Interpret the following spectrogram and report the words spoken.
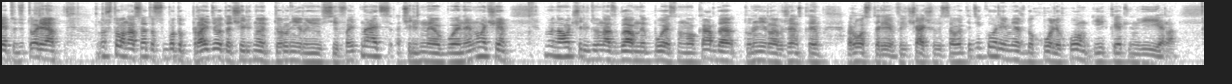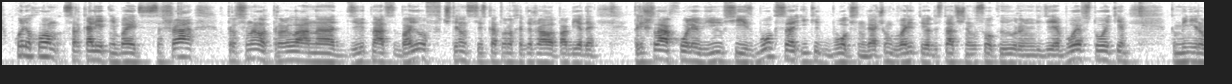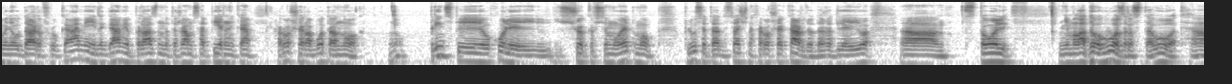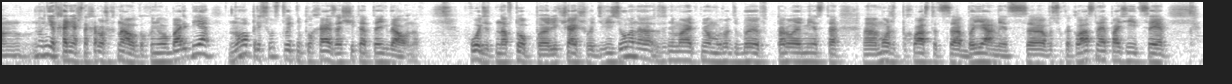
Привет, аудитория! Ну что, у нас в эту субботу пройдет очередной турнир UFC Fight Nights, очередные убойные ночи. Ну и на очереди у нас главный бой основного карда турнира в женском ростере в легчайшей весовой категории между Холли Холм и Кэтлин Виера. Холли Холм 40-летний боец США, в профессионалах провела она 19 боев, 14 из которых одержала победы. Пришла Холли в UFC из бокса и кикбоксинга, о чем говорит ее достаточно высокий уровень ведения боя в стойке, комбинирование ударов руками и ногами по разным этажам соперника, хорошая работа ног. Ну, в принципе, у Холли еще ко всему этому, плюс это достаточно хорошая кардио, даже для ее э, столь немолодого возраста. Вот. Ну, нет, конечно, хороших навыков у него в борьбе, но присутствует неплохая защита от тейкдаунов входит на в топ легчайшего дивизиона, занимает в нем вроде бы второе место, а, может похвастаться боями с высококлассной позиции.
